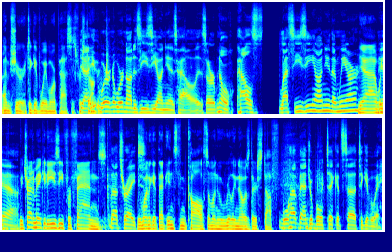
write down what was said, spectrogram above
I'm sure, to give away more passes for yeah, Stronger. we're we're not as easy on you as Hal is, or no, Hal's less easy on you than we are. Yeah, we, yeah, we try to make it easy for fans. That's right. We want to get that instant call, someone who really knows their stuff. We'll have Banjo Bowl tickets to, to give away.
